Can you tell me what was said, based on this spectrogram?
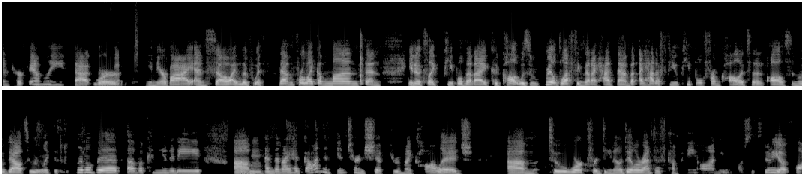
and her family that were Perfect. nearby. And so I lived with them for like a month. And, you know, it's like people that I could call. It was a real blessing that I had them. But I had a few people from college that had also moved out. So we were like this little bit of a community. Um, mm-hmm. And then I had gotten an internship through my college um, to work for Dino De Laurentiis company on Universal Studios lot.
